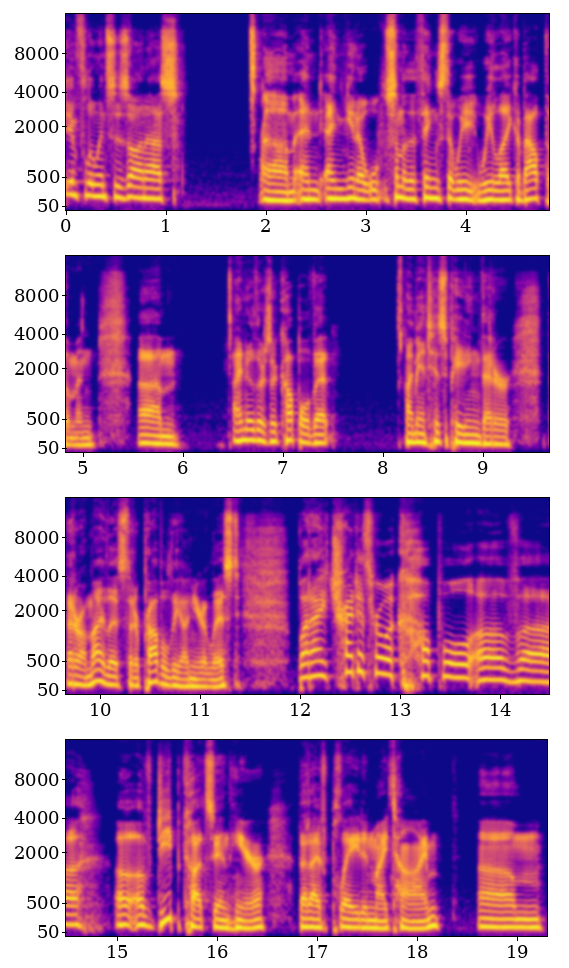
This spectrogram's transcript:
influences on us um, and and you know some of the things that we we like about them. And um, I know there's a couple that I'm anticipating that are that are on my list that are probably on your list, but I tried to throw a couple of uh, of deep cuts in here that I've played in my time. Um,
